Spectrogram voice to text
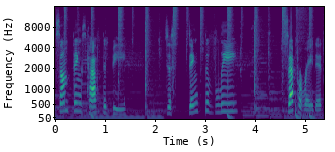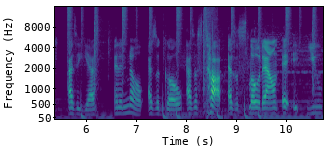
some things have to be distinctively separated as a yes and a no, as a go, as a stop, as a slow down. It, it, you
